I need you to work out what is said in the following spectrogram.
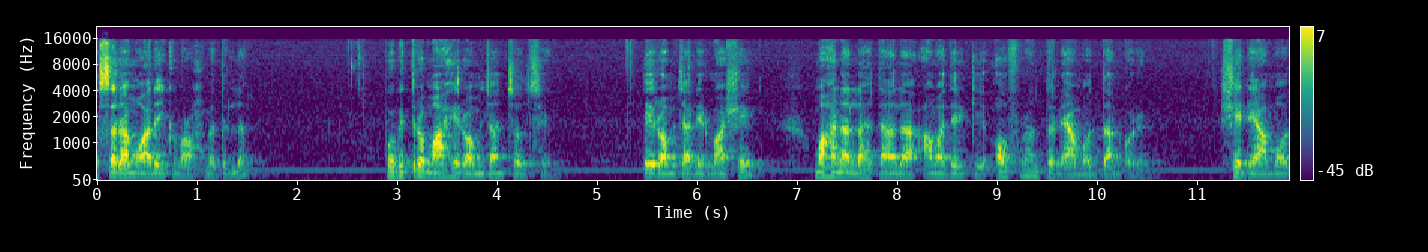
আসসালামু আলাইকুম রহমতুল্লাহ। পবিত্র মাহে রমজান চলছে। এই রমজানের মাসে মহান আল্লাহ তাআলা আমাদেরকে অফুরন্ত নেয়ামত দান করেন। সে নেয়ামত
